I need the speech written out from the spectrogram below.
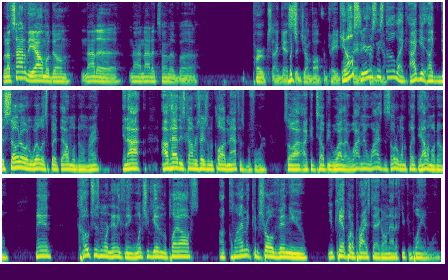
But outside of the Alamo Dome, not a not not a ton of uh perks, I guess, But to jump off the page. in all seriousness though like i get like desoto and willis put at the alamo dome right? And i i've had these conversations with claude mathis before so i, I could tell people why like why man why does desoto want to play at the alamo dome man coaches more than anything. Once you get into the playoffs a climate controlled venue you can't put a price tag on that if you can play in one.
